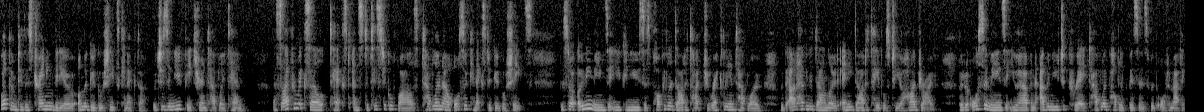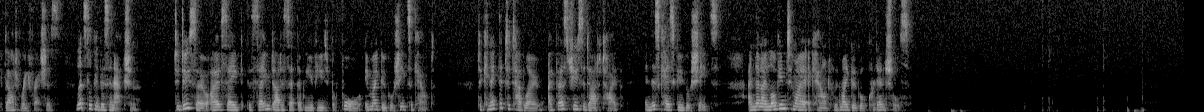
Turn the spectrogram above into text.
Welcome to this training video on the Google Sheets connector, which is a new feature in Tableau 10. Aside from Excel, text, and statistical files, Tableau now also connects to Google Sheets. This not only means that you can use this popular data type directly in Tableau without having to download any data tables to your hard drive, but it also means that you have an avenue to create Tableau public vizzes with automatic data refreshes. Let's look at this in action. To do so, I have saved the same dataset that we have used before in my Google Sheets account. To connect it to Tableau, I first choose the data type, in this case Google Sheets, and then I log into my account with my Google credentials.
